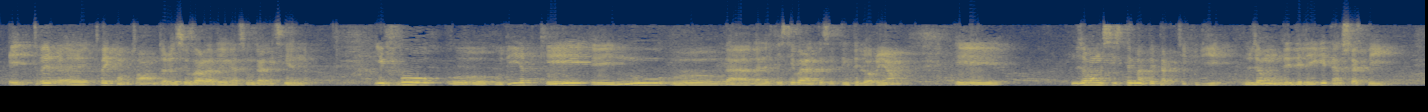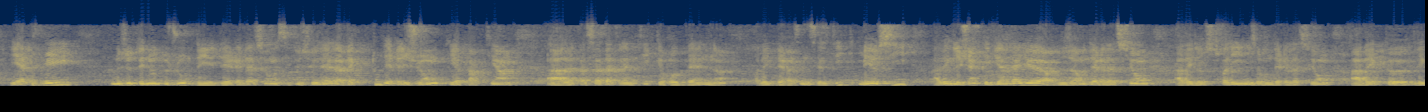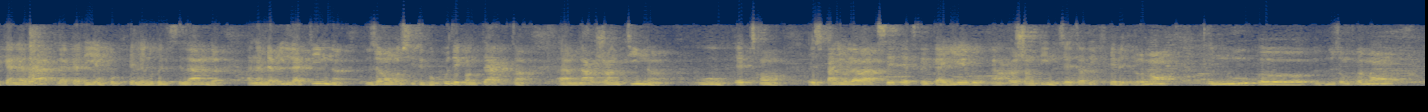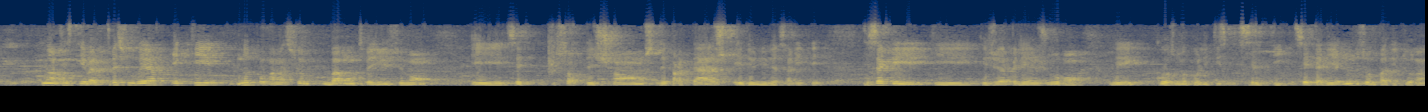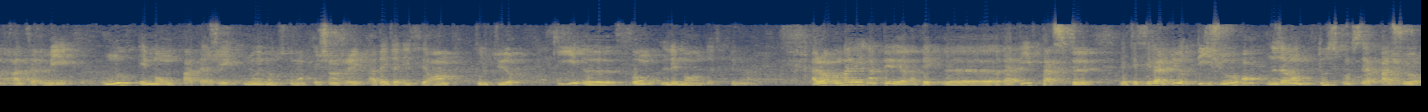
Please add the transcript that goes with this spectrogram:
et très, euh, très contents de recevoir la délégation galicienne. Il faut euh, vous dire que nous, dans, le festival interceltique de Lorient, et nous avons un système un peu particulier. Nous avons des délégués dans chaque pays. Et après, nous soutenons toujours des, des, relations institutionnelles avec toutes les régions qui appartiennent à la façade atlantique européenne avec des racines celtiques, mais aussi avec les gens qui viennent d'ailleurs. Nous avons des relations avec l'Australie, nous avons des relations avec euh, le Canada, l'Acadie, en concret la Nouvelle-Zélande, en Amérique latine. Nous avons aussi beaucoup de contacts en Argentine, où être espagnol là-bas, c'est être gallego en Argentine. C'est-à-dire que vraiment, nous, euh, nous sommes vraiment un festival très ouvert et que notre programmation va montrer justement et cette sorte d'échange, de partage et d'universalité. C'est ça que, que, j'ai appelé un jour les cosmopolitismes celtiques. C'est-à-dire, nous ne sommes pas du tout renfermés, nous aimons partager, nous aimons justement échanger avec les différentes cultures qui euh, font le monde. Alors on va aller un peu, euh, rapide parce que le festival dure 10 jours, nous avons 12 concerts par jour.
